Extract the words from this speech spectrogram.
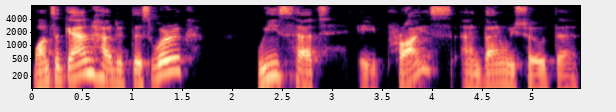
Once again, how did this work? We set a price and then we showed that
